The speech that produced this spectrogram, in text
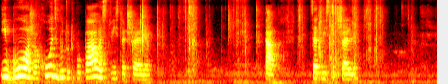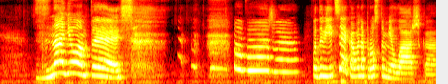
І Боже, хоч би тут попалась Твістед Шеллі. Так, це Твістед Шеллі. Знайомтесь! О Боже! Подивіться, яка вона просто мілашка.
